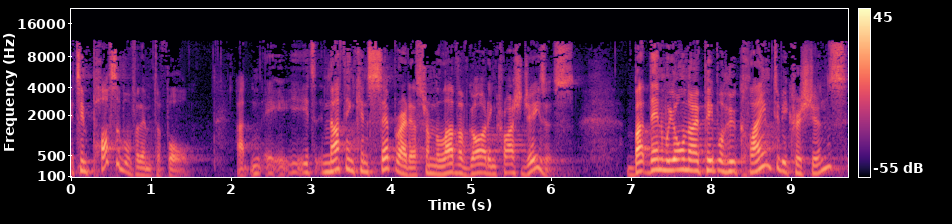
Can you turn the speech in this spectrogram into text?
it's impossible for them to fall. Uh, it's, nothing can separate us from the love of God in Christ Jesus. But then we all know people who claim to be Christians,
